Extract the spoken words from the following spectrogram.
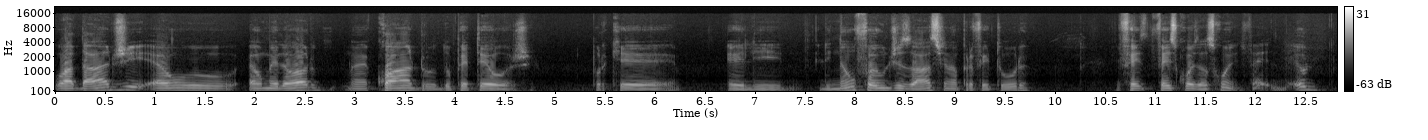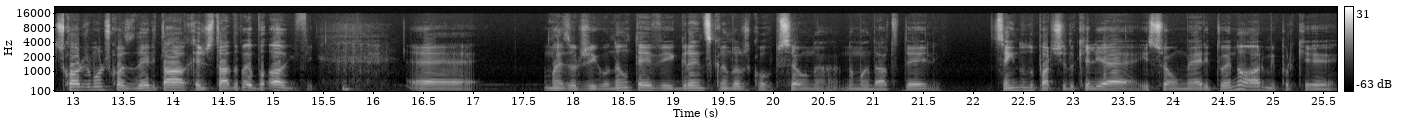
o Haddad é o, é o melhor né, quadro do PT hoje, porque ele, ele não foi um desastre na prefeitura, ele fez, fez coisas ruins. Fez, eu discordo de um monte de coisas dele, está registrado no meu blog, enfim. É, mas eu digo, não teve grande escândalo de corrupção na, no mandato dele sendo do partido que ele é, isso é um mérito enorme, porque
